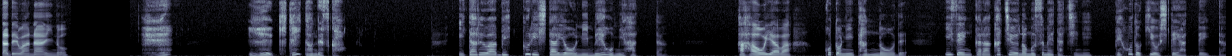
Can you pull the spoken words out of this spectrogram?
たではないの。え？家へ来ていたんですか至はびっくりしたように目を見張った母親はことに堪能で以前から家中の娘たちに手ほどきをしてやっていた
